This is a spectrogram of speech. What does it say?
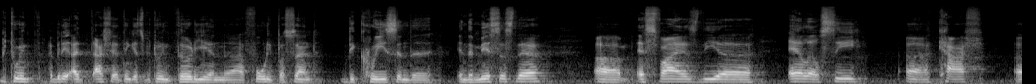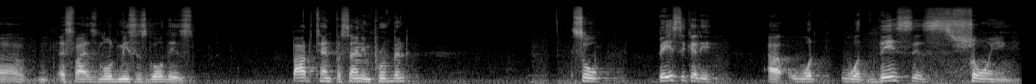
between, I believe, actually I think it's between 30 and uh, 40 percent decrease in the in the misses there. Um, as far as the uh, LLC uh, cache, uh, as far as load misses go, there's about 10 percent improvement. So basically, uh, what what this is showing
